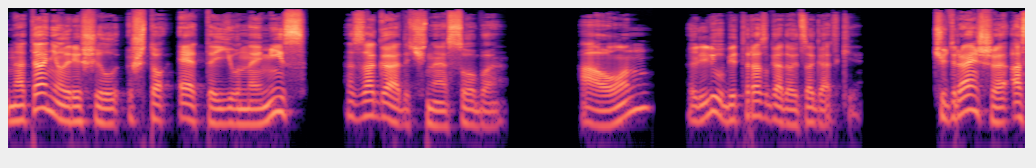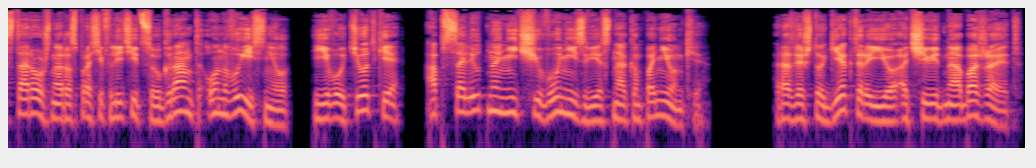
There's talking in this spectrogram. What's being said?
Натаниэл решил, что эта юная мисс – загадочная особа. А он любит разгадывать загадки. Чуть раньше, осторожно расспросив Летицию Грант, он выяснил, его тетке абсолютно ничего не известно о компаньонке. Разве что Гектор ее, очевидно, обожает,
